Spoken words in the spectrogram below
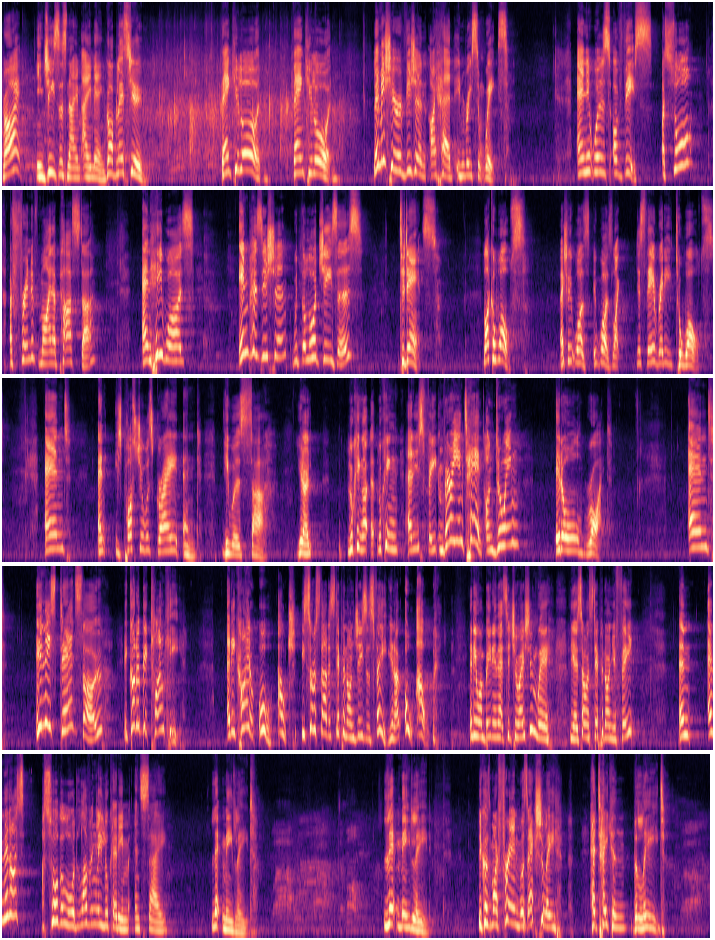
Right? In Jesus' name, amen. God bless you. Thank you, Lord. Thank you, Lord. Let me share a vision I had in recent weeks. And it was of this I saw a friend of mine, a pastor, and he was in position with the Lord Jesus to dance like a waltz. Actually, it was, it was like just there ready to waltz. And, and his posture was great, and he was, uh, you know, looking at, looking at his feet and very intent on doing it all right. And in this dance, though, it got a bit clunky. And he kind of, oh, ouch. He sort of started stepping on Jesus' feet, you know, oh, ow. Anyone been in that situation where, you know, someone's stepping on your feet? And, and then I, I saw the Lord lovingly look at him and say, let me lead. Let me lead. Because my friend was actually, had taken the lead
